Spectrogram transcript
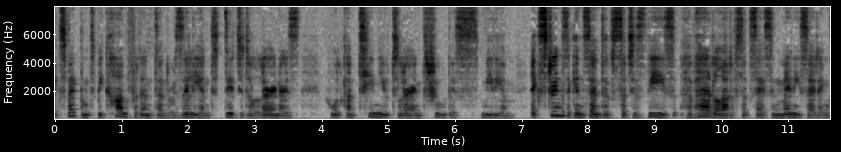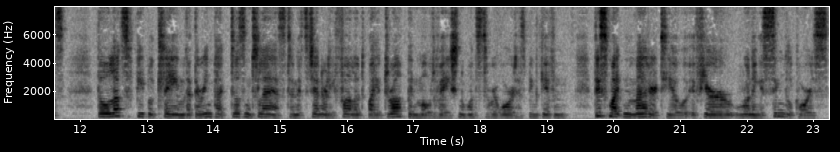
expect them to be confident and resilient digital learners who will continue to learn through this medium. Extrinsic incentives such as these have had a lot of success in many settings, though lots of people claim that their impact doesn't last and it's generally followed by a drop in motivation once the reward has been given. This mightn't matter to you if you're running a single course,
